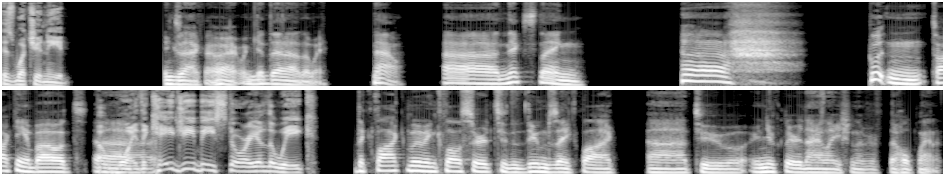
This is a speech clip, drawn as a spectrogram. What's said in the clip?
is what you need. Exactly. All right, we can get that out of the way. Now, uh, next thing, uh, Putin talking about. Oh uh, boy, the KGB story of the week. The clock moving closer to the doomsday clock uh, to a nuclear annihilation of the whole planet.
